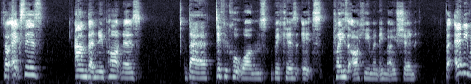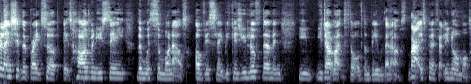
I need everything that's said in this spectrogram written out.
So exes and their new partners, they're difficult ones because it plays at our human emotion for any relationship that breaks up, it's hard when you see them with someone else, obviously, because you love them and you, you don't like the thought of them being with anyone else. That is perfectly normal.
